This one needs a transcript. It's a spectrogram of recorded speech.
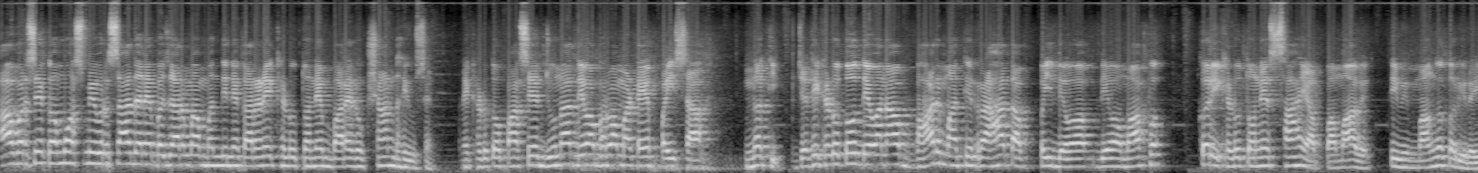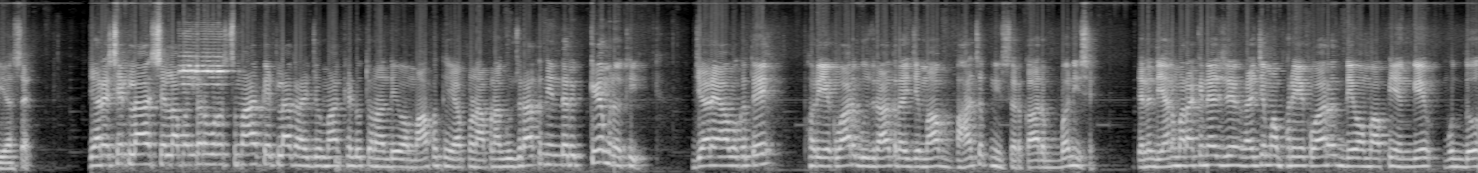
આ વર્ષે કમોસમી વરસાદ અને બજારમાં મંદીને કારણે ખેડૂતોને ભારે નુકસાન થયું છે. અને ખેડૂતો પાસે જૂના દેવા ભરવા માટે પૈસા નથી. જેથી ખેડૂતો દેવાના ભારમાંથી રાહત આપી દેવા દેવા માફ કરી ખેડૂતોને સહાય આપવામાં આવે તેવી માંગ કરી રહ્યા છે. જ્યારે છેલ્લા છેલ્લા પંદર વર્ષમાં કેટલાક રાજ્યોમાં ખેડૂતોના દેવા માફ થયા, પણ આપણા ગુજરાતની અંદર કેમ નથી? જ્યારે આ વખતે ફરી એકવાર ગુજરાત રાજ્યમાં ભાજપની સરકાર બની છે. જેને ધ્યાનમાં રાખીને રાજ્યમાં ફરી એકવાર દેવા માફી અંગે મુદ્દો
